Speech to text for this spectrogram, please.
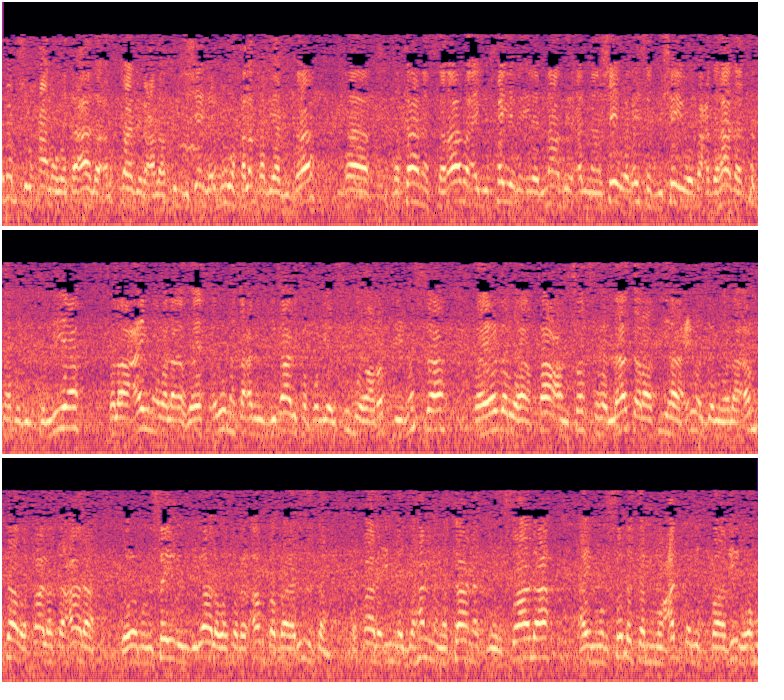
الرب سبحانه وتعالى القادر على كل شيء لأنه هو خلق بهذا فكان السراب أن يخير إلى الناظر انها شيء وليست بشيء وبعد هذا تذهب بالكلية فلا عين ولا ويسألونك عن الجبال فقل ينسفها ربي نفسا فيذرها قاعا صفصفا لا ترى فيها عوجا ولا أمتا وقال تعالى ويوم نسير الجبال وترى الأرض بارزة وقال إن جهنم كانت مرصادا أي مرصدة معدة للطاغين وهم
